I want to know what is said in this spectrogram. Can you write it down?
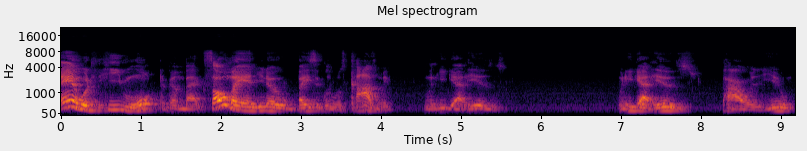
And would he want to come back? Soul Man, you know, basically was cosmic when he got his when he got his powers, you don't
